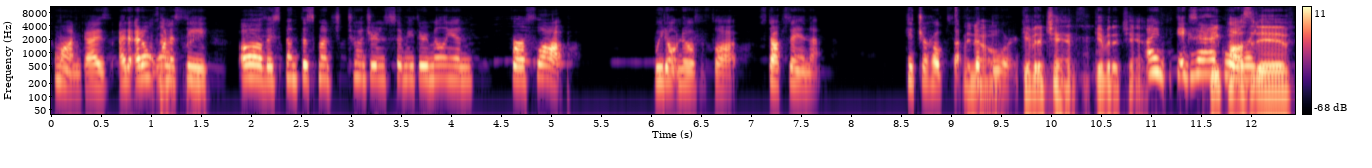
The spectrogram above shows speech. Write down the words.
come on, guys. I, I don't want to see, oh, they spent this much, 273 million for a flop. We don't know if it flop. Stop saying that. Get your hopes up. I Good know. lord. Give it a chance. Give it a chance. I Be exactly like positive.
